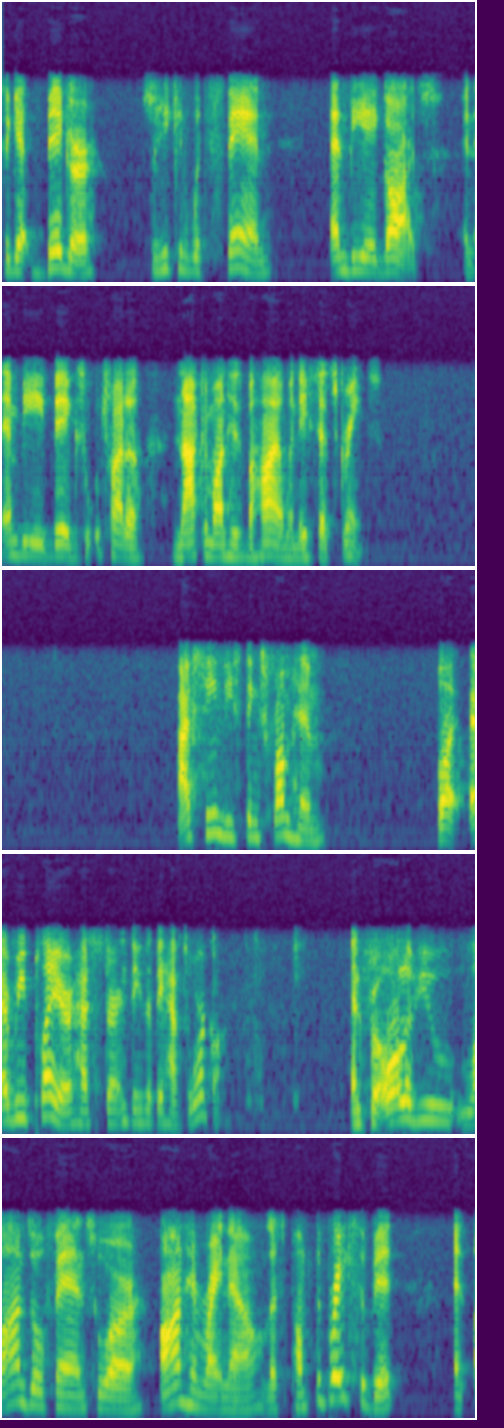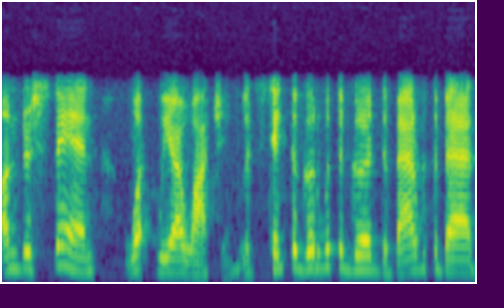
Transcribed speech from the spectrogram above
to get bigger so he can withstand NBA guards and NBA bigs who will try to knock him on his behind when they set screens. I've seen these things from him, but every player has certain things that they have to work on. And for all of you Lonzo fans who are on him right now, let's pump the brakes a bit and understand what we are watching. Let's take the good with the good, the bad with the bad,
